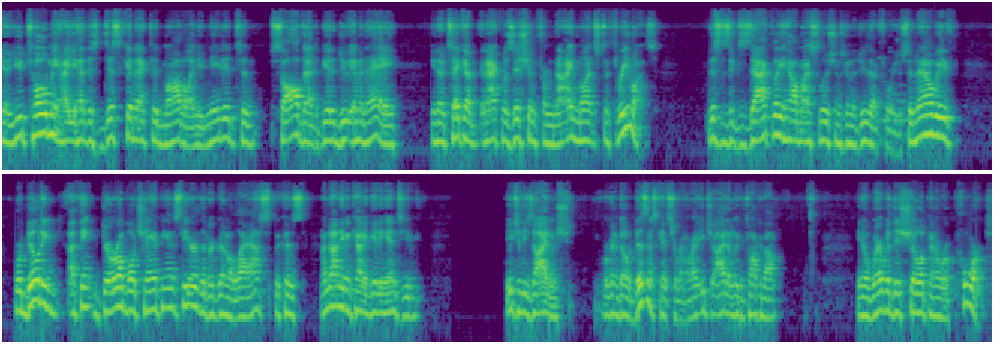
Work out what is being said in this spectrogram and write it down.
you know, you told me how you had this disconnected model and you needed to solve that to be able to do M&A, you know, take a, an acquisition from nine months to three months. This is exactly how my solution is going to do that for you. So now we've, we're building, I think, durable champions here that are going to last because I'm not even kind of getting into each of these items. We're going to build a business case around, right? Each item we can talk about you know, where would this show up in a report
